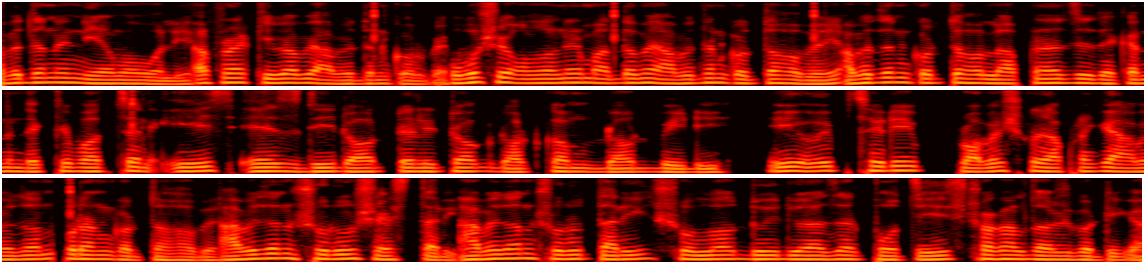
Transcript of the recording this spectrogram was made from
আবেদনের নিয়মাবলী। আপনারা কীভাবে আবেদন করবেন? অবশ্যই অনলাইনের মাধ্যমে আবেদন করতে হবে। আবেদন করতে হলে আপনারা যে এখানে দেখতে পাচ্ছেন H S D dot Teletalk dot com dot BD. এই ওয়েবসাইটে প্রবেশ করে আপনাকে আবেদন পূরণ করতে হবে। আবেদন শুরু শেষ তারিখ। আবেদন শুরুর তারিখ ষোলো দুই দুই হাজার পঁচিশ, সকাল দশ ঘটিকা।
